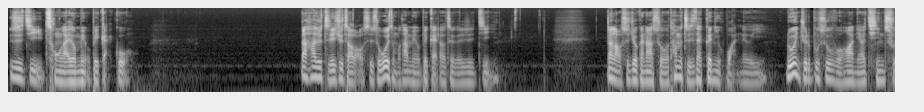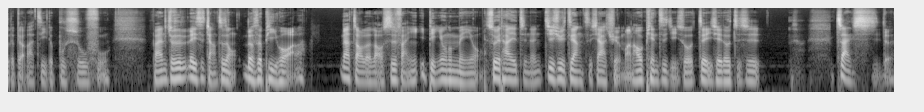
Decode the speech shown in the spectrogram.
日记从来都没有被改过。那他就直接去找老师说，为什么他没有被改到这个日记？那老师就跟他说，他们只是在跟你玩而已。如果你觉得不舒服的话，你要清楚的表达自己的不舒服。反正就是类似讲这种乐色屁话了。那找了老师反应一点用都没有，所以他也只能继续这样子下去嘛。然后骗自己说这一切都只是暂时的。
